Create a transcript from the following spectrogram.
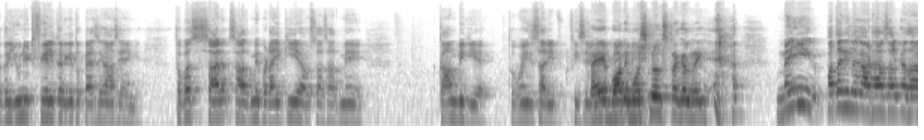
अगर यूनिट फेल करके तो पैसे कहाँ से आएँगे? तो बस सारे साथ में पढ़ाई की है और साथ साथ में काम भी किया है। तो वहीं से सारी फीसें ਤਾਂ ਇਹ ਬਹੁਤ ਇਮੋਸ਼ਨਲ ਸਟਰਗਲ ਰਹੀ नहीं पता नहीं लगा अठारह साल का था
